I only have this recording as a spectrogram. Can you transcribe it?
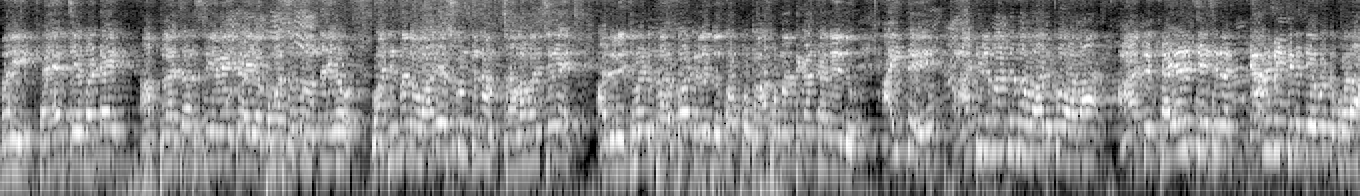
మరి తయారు చేయబడ్డాయి. ఆ ప్లజర్స్ ఏవైతే ఆ యొక్క వసతులు ఉన్నాయో వాటిని మనం వాడేసుకుంటున్నాం. చాలా మంచిదే. అది ఎటువంటి పొరపాటు లేదు. తప్పు పాపం అంతకంటే లేదు. అయితే వాటిని మాత్రమే వాడుకోవాలా? వాటిని తయారు చేసిన జ్ఞానం ఇచ్చిన దేవుడు కూడా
